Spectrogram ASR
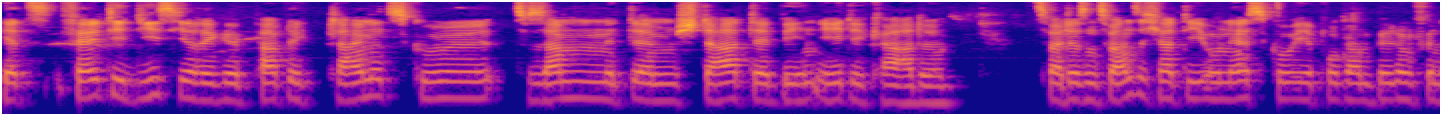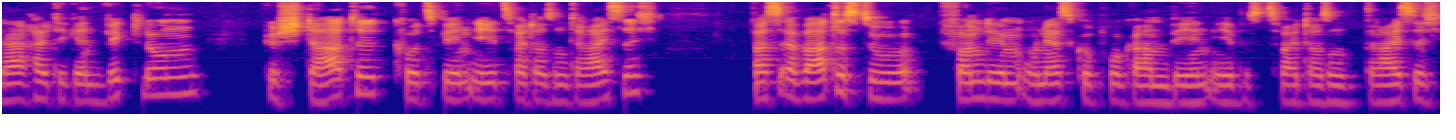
Jetzt fällt die diesjährige Public Climate School zusammen mit dem Start der BNE-Dekade. 2020 hat die UNESCO ihr Programm Bildung für nachhaltige Entwicklung gestartet, kurz BNE 2030. Was erwartest du von dem UNESCO-Programm BNE bis 2030?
